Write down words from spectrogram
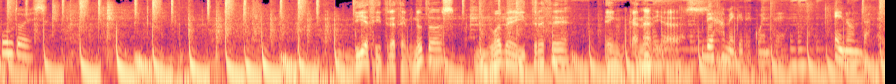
punto es. 10 y 13 minutos, 9 y 13 en Canarias. Déjame que te cuente. En Onda Cero.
